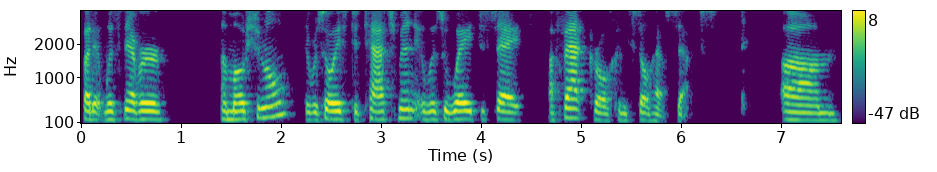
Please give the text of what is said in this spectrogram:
but it was never emotional. There was always detachment. It was a way to say a fat girl can still have sex. Um,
